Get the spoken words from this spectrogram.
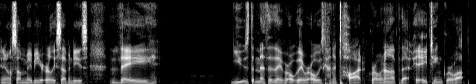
you know some maybe early 70s they use the method they were they were always kind of taught growing up that at 18 grow up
